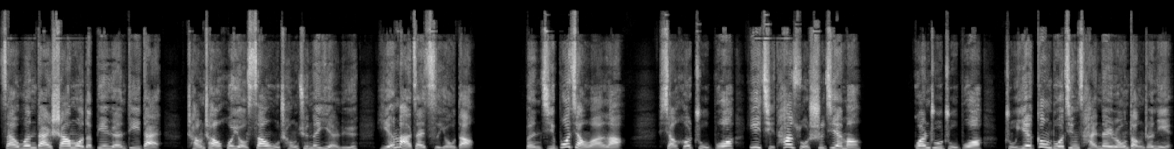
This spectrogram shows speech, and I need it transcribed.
在温带沙漠的边缘地带，常常会有三五成群的野驴、野马在此游荡。本集播讲完了，想和主播一起探索世界吗？关注主播主页，更多精彩内容等着你。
